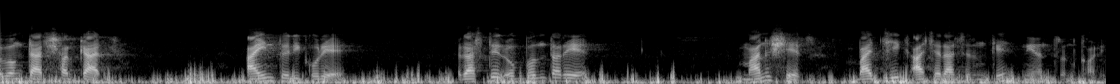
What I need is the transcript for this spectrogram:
এবং তার সরকার আইন তৈরি করে রাষ্ট্রের অভ্যন্তরে মানুষের বাহ্যিক আচার আচরণকে নিয়ন্ত্রণ করে।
